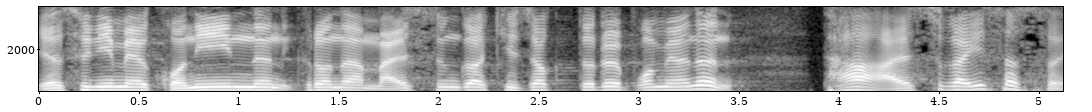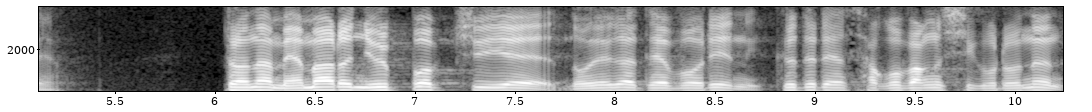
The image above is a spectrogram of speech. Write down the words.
예수님의 권위 있는 그러나 말씀과 기적들을 보면은 다 알 수가 있었어요. 그러나 메마른 율법주의의 노예가 돼버린 그들의 사고방식으로는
